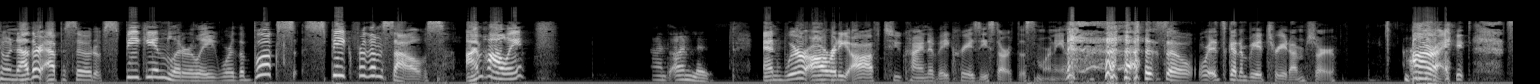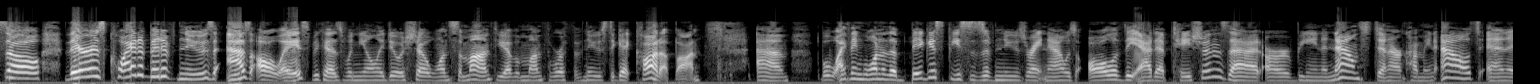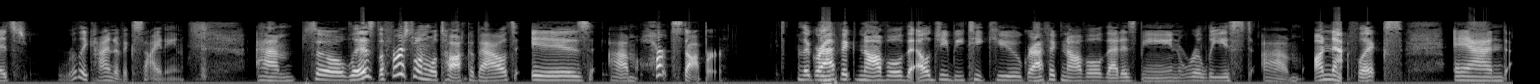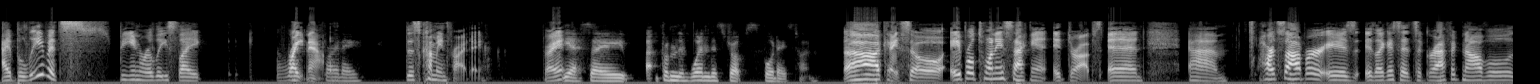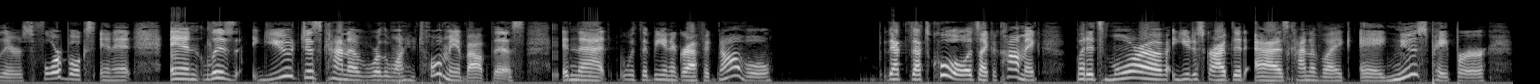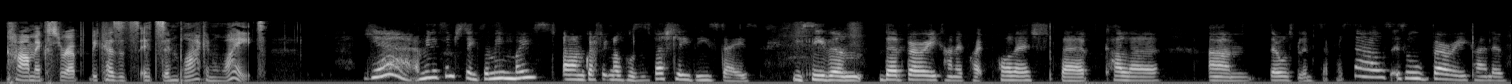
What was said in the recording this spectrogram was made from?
to another episode of Speaking Literally, where the books speak for themselves. I'm Holly. And I'm Liz. And we're already off to kind of a crazy start this morning. so it's going to be a treat, I'm sure. All right. So there is quite a bit of news as always, because when you only do a show once a month, you have a month worth of news to get caught up on. Um, but I think one of the biggest pieces of news right now is all of the adaptations that are being announced and are coming out, and it's really kind of exciting. Um, so Liz, the first one we'll talk about is um, Heartstopper the graphic novel, the LGBTQ graphic novel that is being released um, on Netflix, and I believe it's being released like right now, Friday, this coming Friday, right? Yeah. So uh, from the when this drops, four days time. Ah, okay, so April 22nd it drops, and um, Heartstopper is, is, like I said, it's a graphic novel. There's four books in it. And Liz, you just kind of were the one who told me about this, in that with it being a graphic novel, that's that's cool. It's like a comic, but it's more of you described it as kind of like a newspaper comic strip because it's it's in black and white. Yeah, I mean it's interesting. I mean most um, graphic novels, especially these days, you see them. They're very kind of quite polished. They're color. Um, they're all split into separate cells. It's all very kind of.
